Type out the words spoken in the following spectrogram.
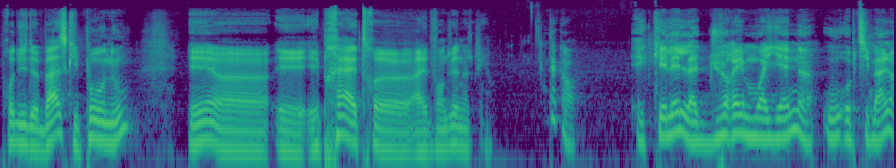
produit de base qui pour nous euh, est prêt à être, euh, à être vendu à notre client. D'accord. Et quelle est la durée moyenne ou optimale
